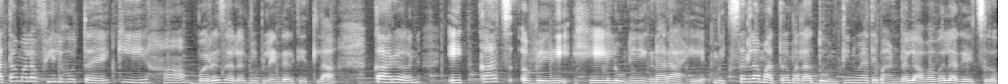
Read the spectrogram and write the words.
आता मला फील होतं आहे की हां बरं झालं मी ब्लेंडर घेतला. कारण एकाच वेळी हे लोणी निघणार आहे. मिक्सरला मात्र मला दोन तीन वेळा ते भांडं लावावं लागायचं.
